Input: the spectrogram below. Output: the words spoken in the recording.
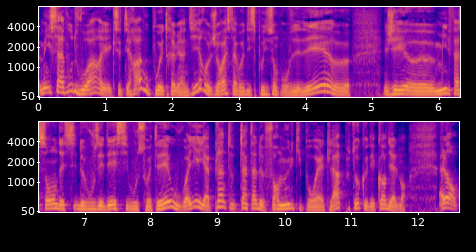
Mais c'est à vous de voir, etc. Vous pouvez très bien dire, je reste à votre disposition pour vous aider. Euh, j'ai euh, mille façons de vous aider si vous le souhaitez. Vous voyez, il y a plein de tas de formules qui pourraient être là plutôt que des cordialement. Alors,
